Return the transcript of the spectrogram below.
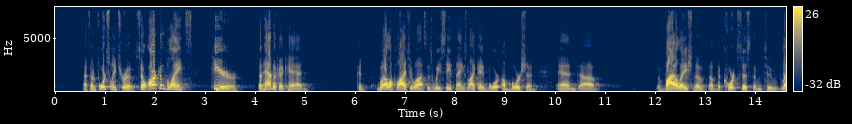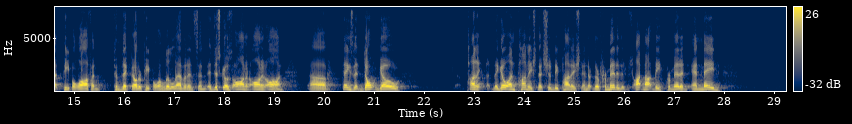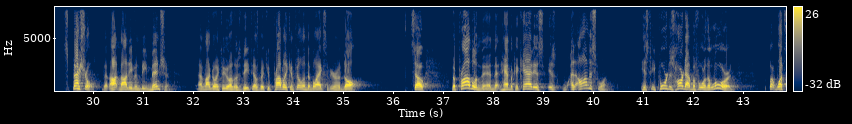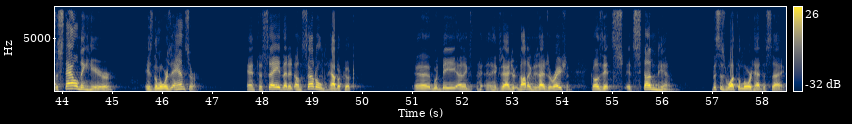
That's unfortunately true. So our complaints here that Habakkuk had could well apply to us as we see things like abor- abortion and uh, violation of, of the court system to let people off and convict other people on little evidence, and it just goes on and on and on. Uh, things that don't go they go unpunished that should be punished, and they're, permitted that ought not be permitted, and made special that ought not even be mentioned. I'm not going to go into those details, but you probably can fill in the blanks if you're an adult. So the problem then that Habakkuk had is, is an honest one. His, he poured his heart out before the Lord. But what's astounding here is the Lord's answer. And to say that it unsettled Habakkuk uh, would be an ex- exagger- not an exaggeration, because it, it stunned him. This is what the Lord had to say.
